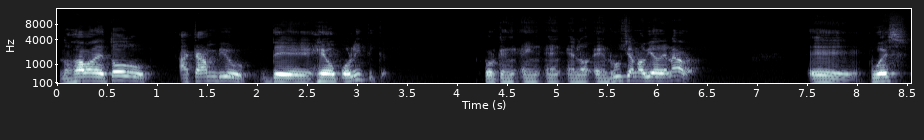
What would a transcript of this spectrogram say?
nos daba de todo a cambio de geopolítica. Porque en, en, en, Rusia no había de nada. Eh, pues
